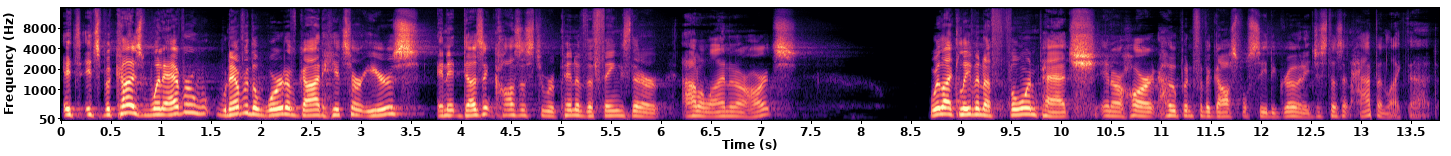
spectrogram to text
It's, it's because whenever, whenever the word of God hits our ears and it doesn't cause us to repent of the things that are out of line in our hearts, we're like leaving a thorn patch in our heart, hoping for the gospel seed to grow, and it just doesn't happen like that.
